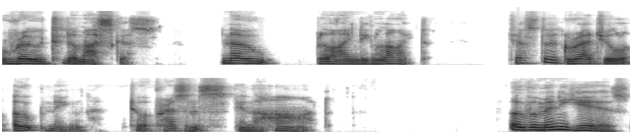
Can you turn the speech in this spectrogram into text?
road to Damascus, no blinding light, just a gradual opening to a presence in the heart. Over many years,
